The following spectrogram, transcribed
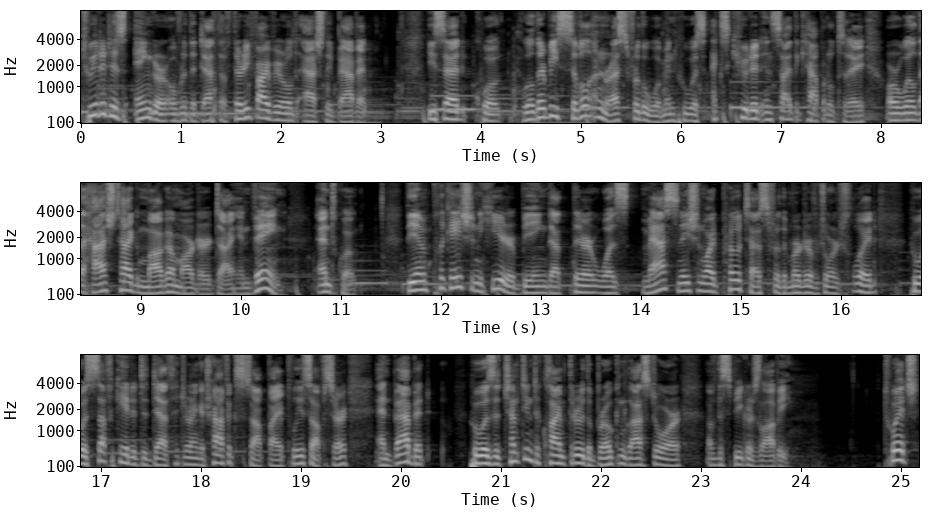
tweeted his anger over the death of 35 year old Ashley Babbitt. He said, quote, Will there be civil unrest for the woman who was executed inside the Capitol today, or will the hashtag MAGA martyr die in vain? End quote. The implication here being that there was mass nationwide protests for the murder of George Floyd, who was suffocated to death during a traffic stop by a police officer, and Babbitt, who was attempting to climb through the broken glass door of the Speaker's lobby. Twitch,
